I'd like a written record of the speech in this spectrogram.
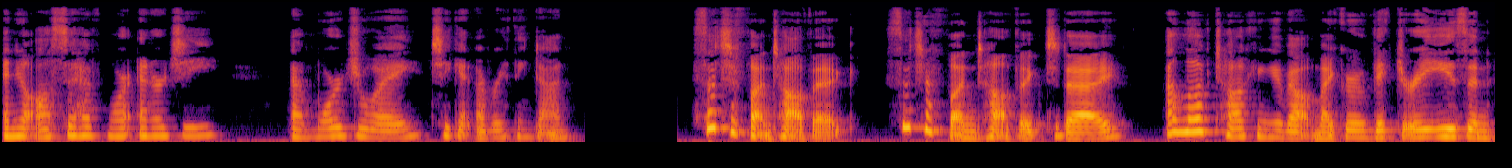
And you'll also have more energy and more joy to get everything done. Such a fun topic. Such a fun topic today. I love talking about micro victories and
